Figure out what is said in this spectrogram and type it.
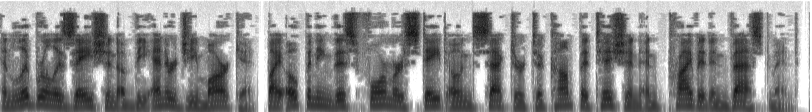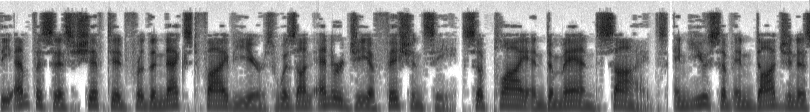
and liberalization of the energy market, by opening this former state-owned sector to competition and private investment, the emphasis shifted for the next five years was on energy efficiency supply and demand sides and use of endogenous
